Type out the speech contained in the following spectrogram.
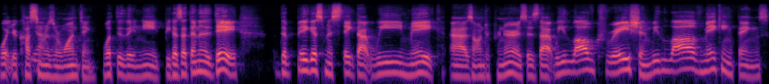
what your customers yeah. are wanting. What do they need? Because at the end of the day the biggest mistake that we make as entrepreneurs is that we love creation we love making things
